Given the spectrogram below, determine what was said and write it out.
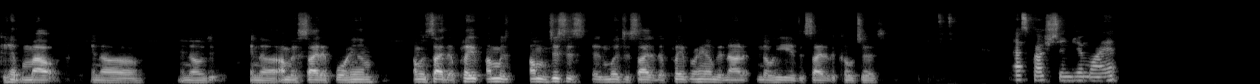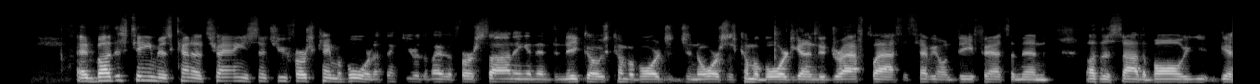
can help him out. And uh, you know, and uh, I'm excited for him. I'm excited to play. I'm I'm just as, as much excited to play for him than I know he is excited to coach us. Last question, Jim Wyatt. And Bud, this team has kind of changed since you first came aboard. I think you were the, maybe the first signing, and then Denico's come aboard. Janoris has come aboard. You got a new draft class that's heavy on defense, and then other side of the ball, you get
